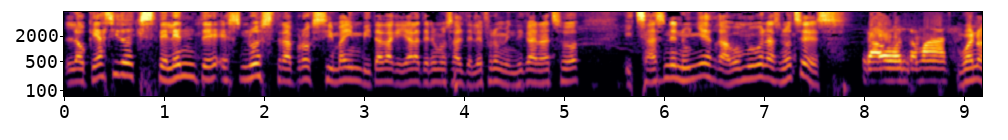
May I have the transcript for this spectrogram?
Lo que ha sido excelente es nuestra próxima invitada, que ya la tenemos al teléfono, me indica Nacho, y Chasne Núñez. Gabón, muy buenas noches. Gabón, Tomás. Bueno,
